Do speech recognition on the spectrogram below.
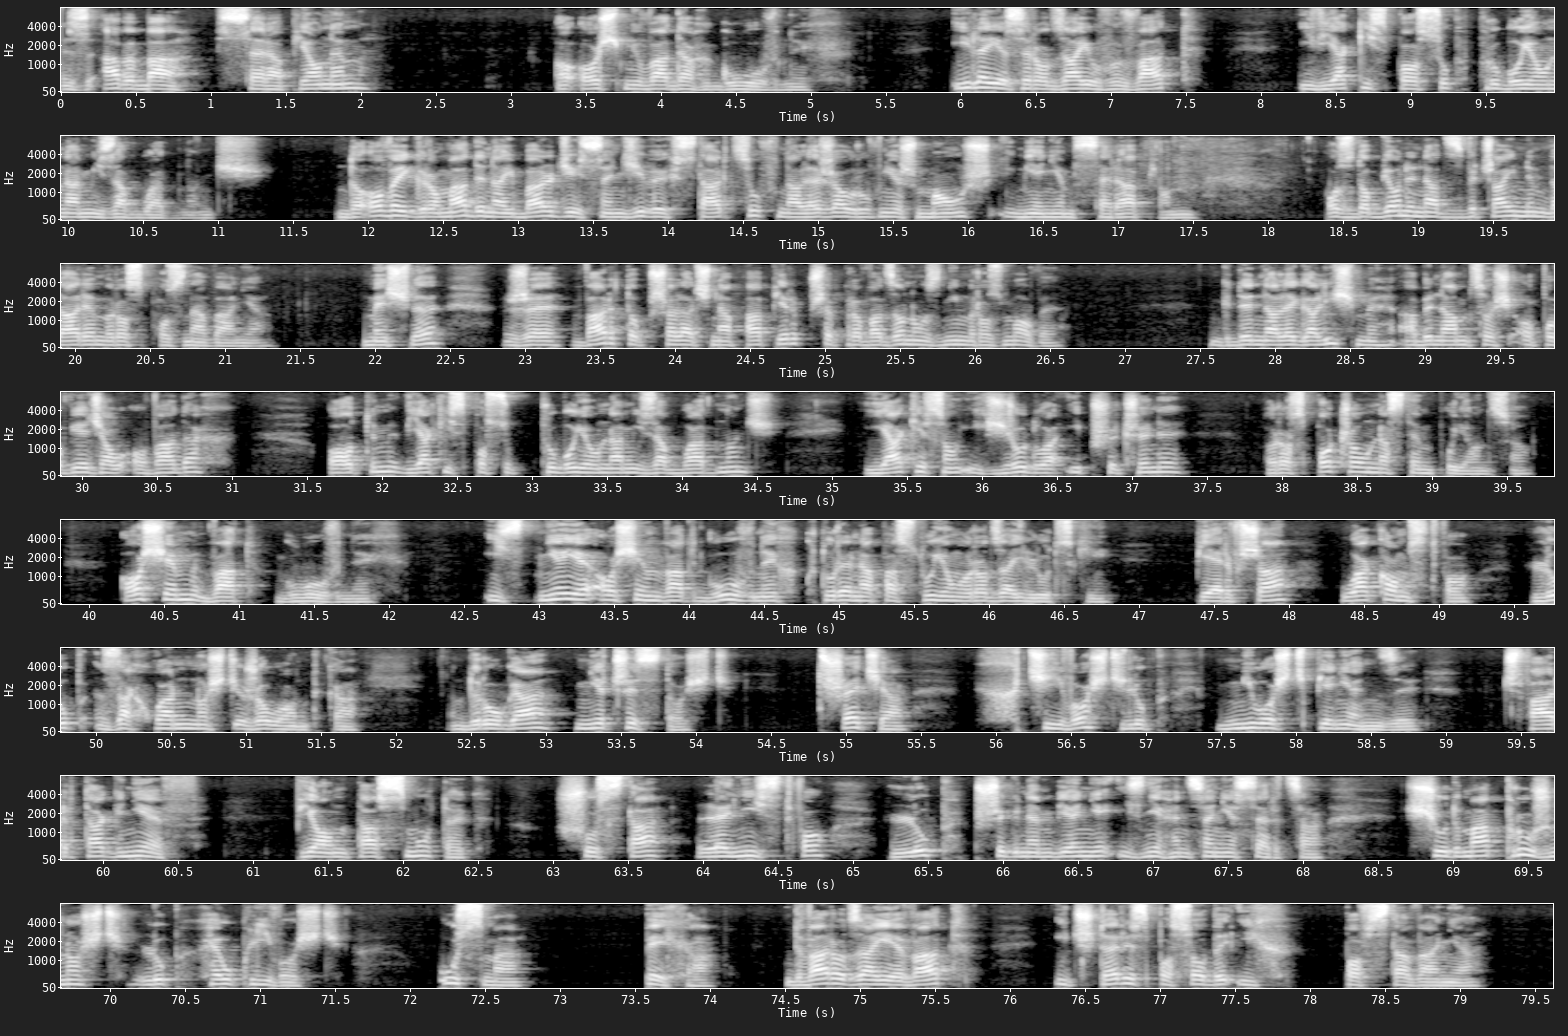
z Abba Serapionem o ośmiu wadach głównych. Ile jest rodzajów wad i w jaki sposób próbują nami zawładnąć. Do owej gromady najbardziej sędziwych starców należał również mąż imieniem Serapion, ozdobiony nadzwyczajnym darem rozpoznawania. Myślę, że warto przelać na papier przeprowadzoną z nim rozmowę. Gdy nalegaliśmy, aby nam coś opowiedział o wadach, o tym, w jaki sposób próbują nami zawładnąć, jakie są ich źródła i przyczyny, rozpoczął następująco. Osiem wad głównych. Istnieje osiem wad głównych, które napastują rodzaj ludzki. Pierwsza łakomstwo lub zachłanność żołądka. Druga nieczystość. Trzecia chciwość lub miłość pieniędzy. Czwarta gniew. Piąta smutek. Szósta lenistwo lub przygnębienie i zniechęcenie serca. Siódma próżność lub chełpliwość. Ósma pycha. Dwa rodzaje wad i cztery sposoby ich powstawania.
